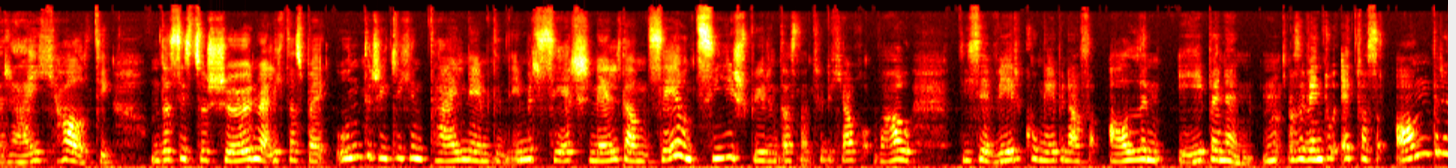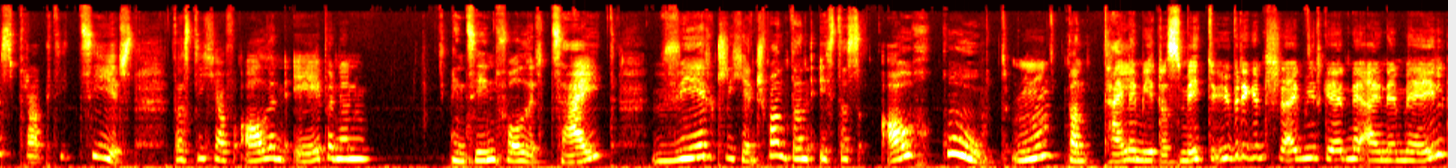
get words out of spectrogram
reichhaltig. Und das ist so schön, weil ich das bei unterschiedlichen Teilnehmenden immer sehr schnell dann sehe und sie spüren das natürlich auch, wow, diese Wirkung eben auf allen Ebenen. Also wenn du etwas anderes praktizierst, das dich auf allen Ebenen in sinnvoller Zeit wirklich entspannt, dann ist das auch gut. Dann teile mir das mit. Übrigens schreib mir gerne eine Mail,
